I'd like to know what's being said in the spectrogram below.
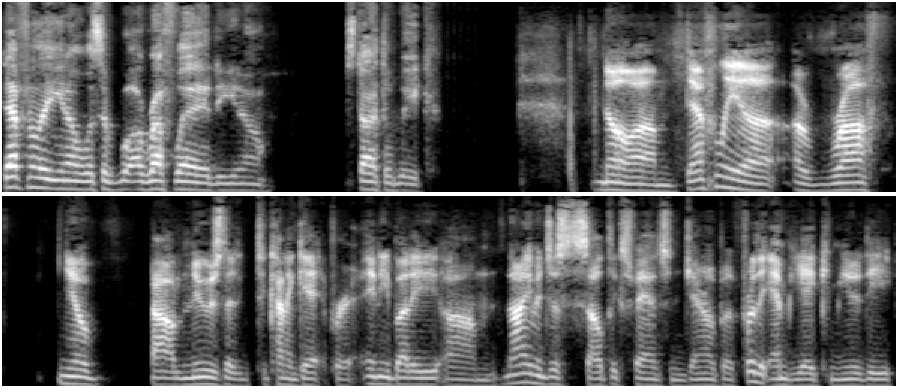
definitely, you know, was a, a rough way to, you know, start the week. No, um, definitely a, a rough, you know, about news that to kind of get for anybody, um, not even just Celtics fans in general, but for the NBA community,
